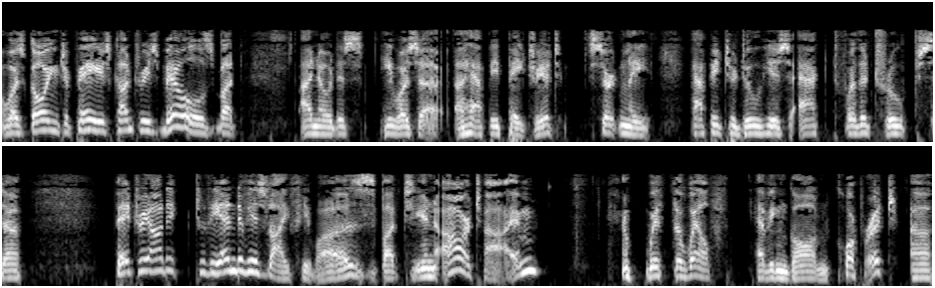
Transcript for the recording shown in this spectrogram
was going to pay his country's bills, but I notice he was a, a happy patriot, certainly happy to do his act for the troops, uh, Patriotic to the end of his life he was, but in our time, with the wealth having gone corporate, uh,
